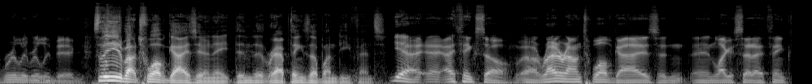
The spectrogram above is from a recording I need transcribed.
really really big. So they need about 12 guys there, Nate, then to wrap things up on defense. Yeah, I think so. Uh, right around 12 guys, and and like I said, I think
